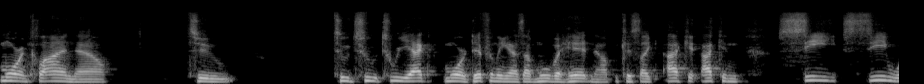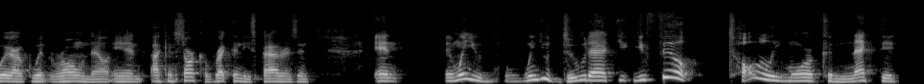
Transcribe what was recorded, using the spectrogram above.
more inclined now to, to, to, to react more differently as I move ahead now because like I can, I can see, see where I went wrong now and I can start correcting these patterns and, and and when you when you do that, you, you feel totally more connected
